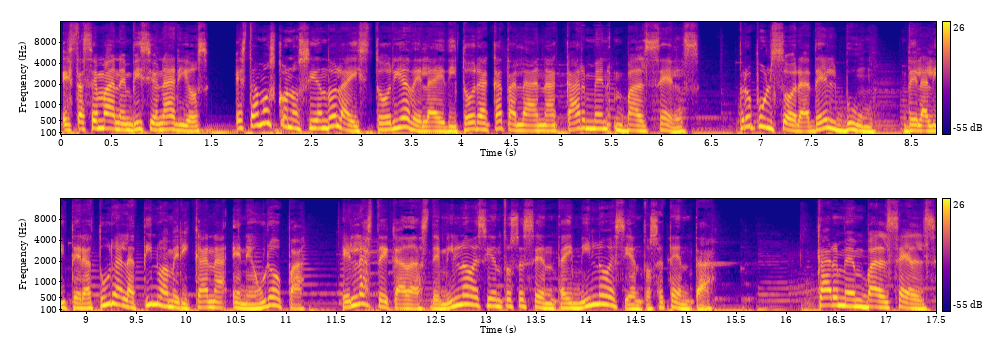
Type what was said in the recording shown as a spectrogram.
Esta semana en Visionarios estamos conociendo la historia de la editora catalana Carmen Balcells, propulsora del boom de la literatura latinoamericana en Europa en las décadas de 1960 y 1970. Carmen Balcells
